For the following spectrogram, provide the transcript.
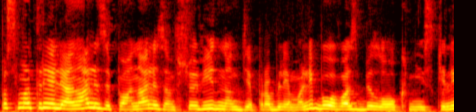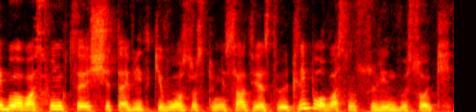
Посмотрели анализы, по анализам все видно, где проблема. Либо у вас белок низкий, либо у вас функция щитовидки возрасту не соответствует, либо у вас инсулин высокий.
